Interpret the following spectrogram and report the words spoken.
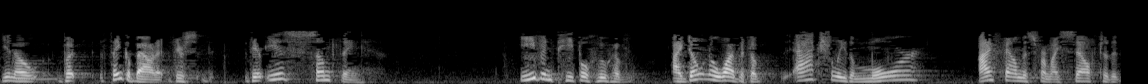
you know? But think about it. There's there is something. Even people who have, I don't know why, but the, actually, the more I found this for myself to the,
